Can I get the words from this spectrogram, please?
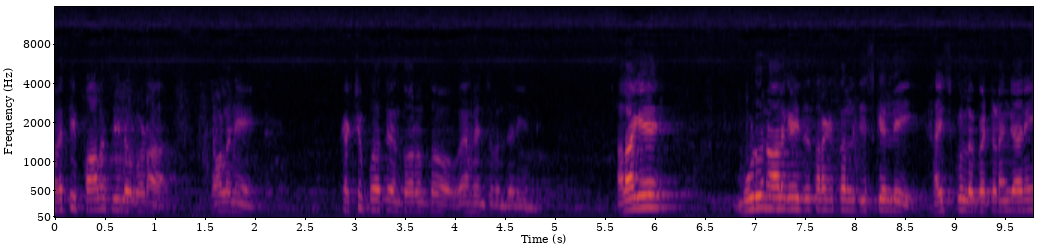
ప్రతి పాలసీలో కూడా వాళ్ళని కక్షపూరితమైన ధోరణితో వ్యవహరించడం జరిగింది. అలాగే మూడు నాలుగైదు తరగతులను తీసుకెళ్ళి హై స్కూల్లో పెట్టడం కానీ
